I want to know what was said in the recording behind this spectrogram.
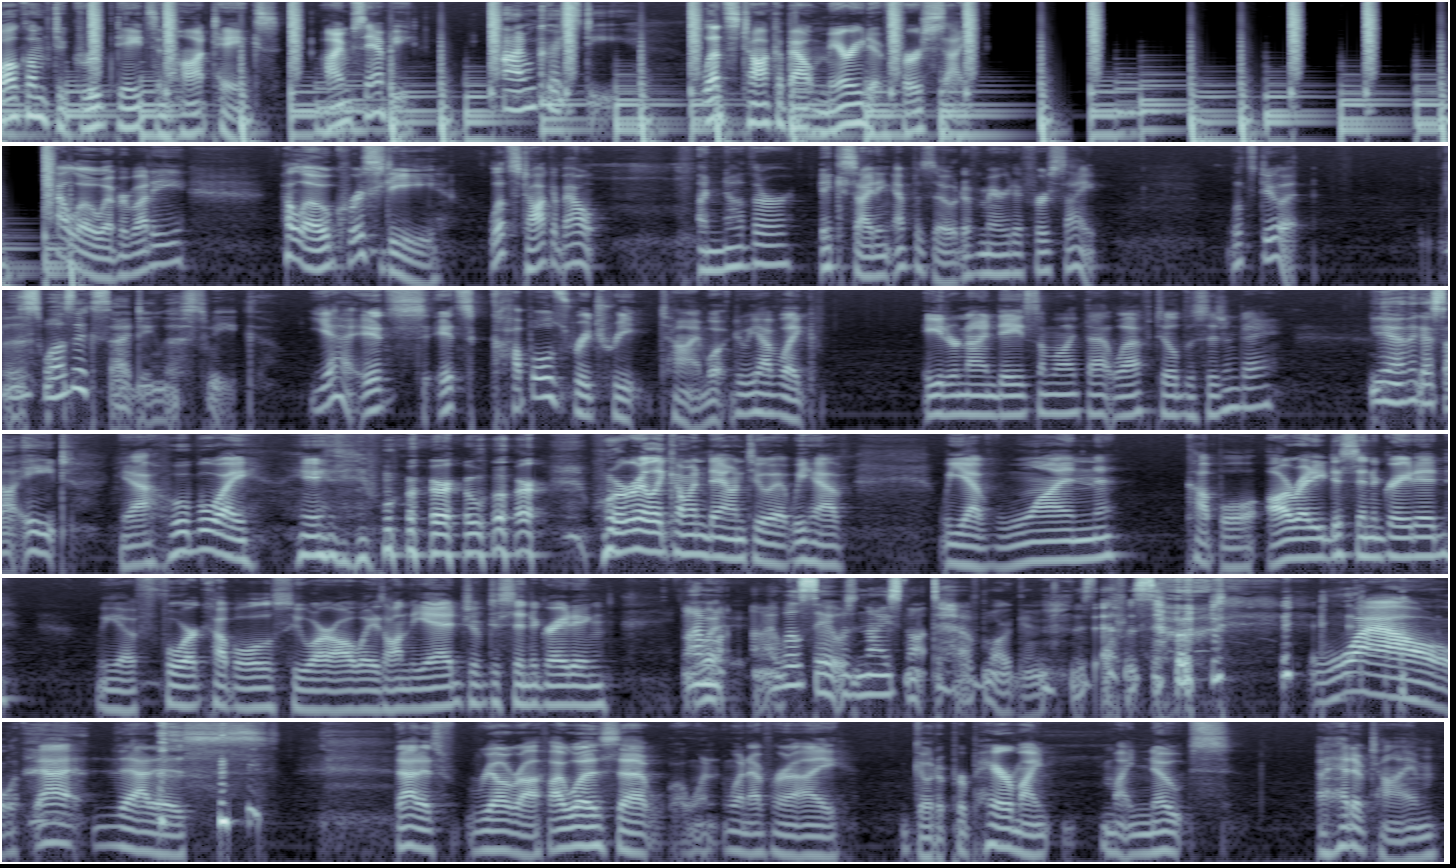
Welcome to Group Dates and Hot Takes. I'm Sampy. I'm Christy. Let's talk about Married at First Sight. Hello, everybody. Hello, Christy. Let's talk about another exciting episode of Married at First Sight. Let's do it. This was exciting this week. Yeah, it's it's couples retreat time. What do we have like 8 or 9 days something like that left till decision day? Yeah, I think I saw eight. Yeah, oh boy. we're, we're, we're really coming down to it. We have we have one couple already disintegrated. We have four couples who are always on the edge of disintegrating. I'm, I will say it was nice not to have Morgan this episode. wow, that that is that is real rough. I was uh, when, whenever I go to prepare my my notes ahead of time,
